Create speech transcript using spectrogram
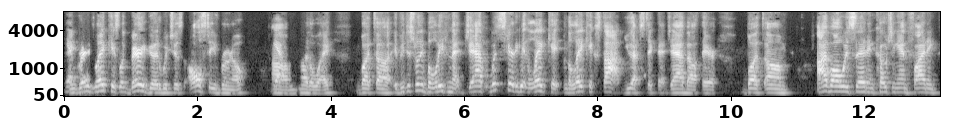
Yeah. And Greg's leg kicks looked very good, which is all Steve Bruno, Yeah. um, by the way. But uh, if you just really believed in that jab, what's scared of getting a leg kick? When the leg kick stopped, you got to stick that jab out there. But um, I've always said in coaching and fighting,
